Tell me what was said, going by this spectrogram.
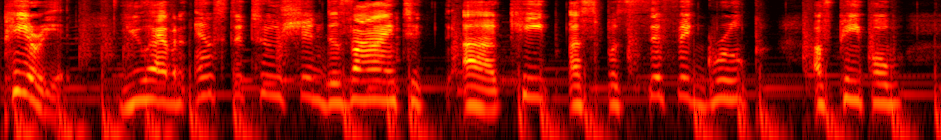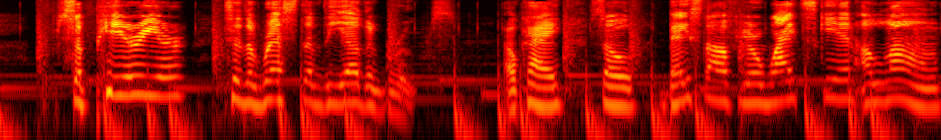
period. You have an institution designed to uh, keep a specific group of people superior to the rest of the other groups. Okay, so based off your white skin alone,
